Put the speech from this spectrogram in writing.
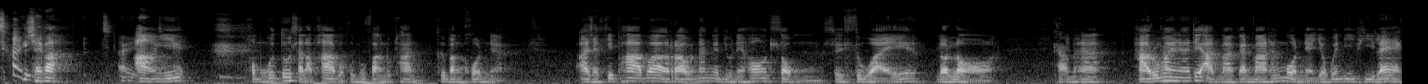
ใช่ใช่ปะใช่อ่าอย่างนี้ ผมคุณตู้สารภาพกับคุณผู้ฟังทุกท่าน คือบางคนเนี่ย อาจจะคิดภาพว่าเรานั่งกันอยู่ในห้องส่งสวยๆหล่อๆครับใช่ไหมฮะ หารู้ไหมนะที่อัดมากันมาทั้งหมดเนี่ย ยกเว้น EP แรก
